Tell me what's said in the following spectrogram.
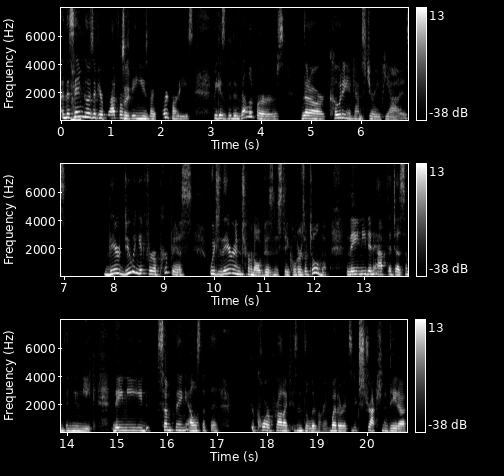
And the Um, same goes if your platform so- is being used by third parties, because the developers that are coding against your APIs, they're doing it for a purpose which their internal business stakeholders have told them. They need an app that does something unique. They need something else that the the core product isn't delivering, whether it's an extraction of data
